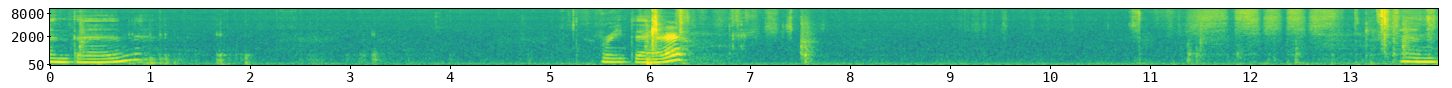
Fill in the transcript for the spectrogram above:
And then right there. And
